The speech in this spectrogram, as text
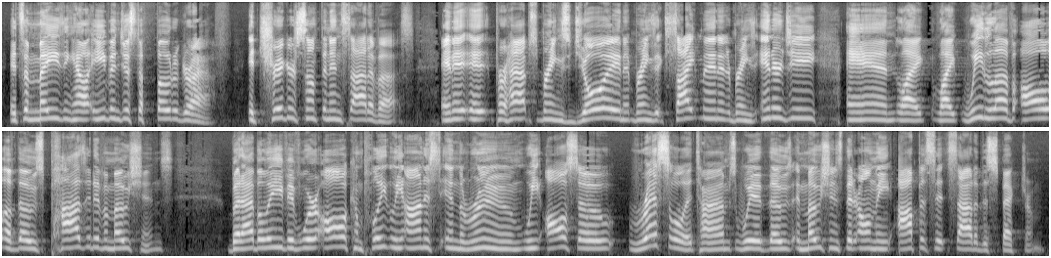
It's amazing how even just a photograph it triggers something inside of us and it, it, perhaps brings joy and it brings excitement and it brings energy. And like like we love all of those positive emotions. But i believe if we're all completely honest in the room we also wrestle at times with those emotions that are on the opposite side of the spectrum.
